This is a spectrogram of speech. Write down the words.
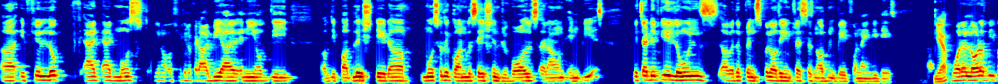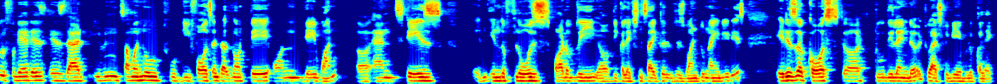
Uh, if you look at, at most, you know, if you look at RBI, any of the of the published data, most of the conversation revolves around NPAs, which are typically loans uh, where the principal or the interest has not been paid for 90 days. Yeah. What a lot of people forget is is that even someone who, who defaults and does not pay on day one uh, and stays in, in the flows part of the the collection cycle, which is one to ninety days, it is a cost uh, to the lender to actually be able to collect.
